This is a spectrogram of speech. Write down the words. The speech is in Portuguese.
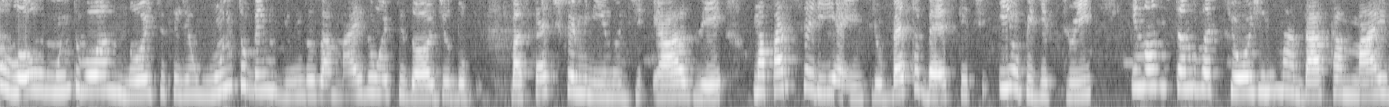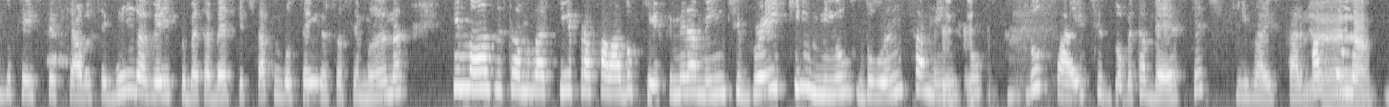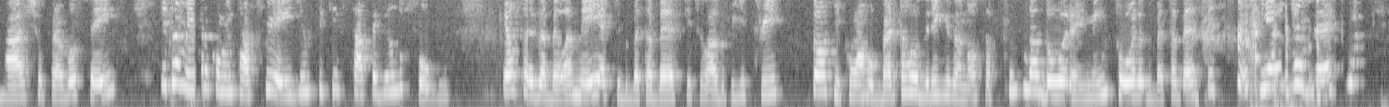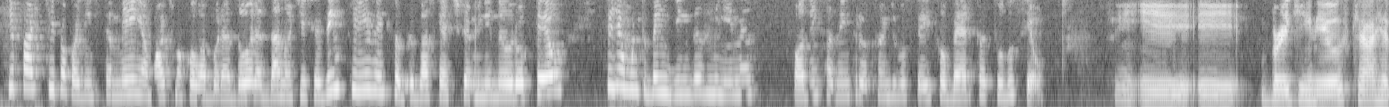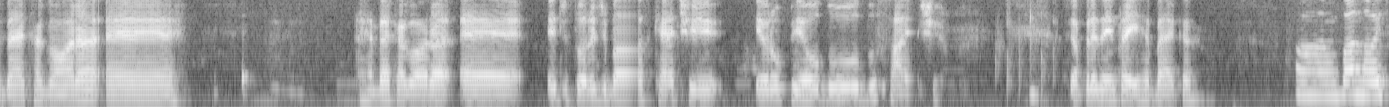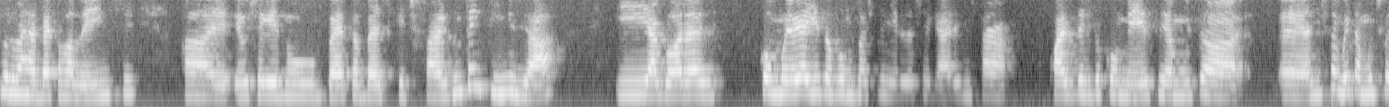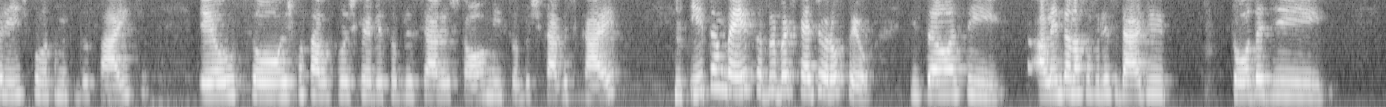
Alô, muito boa noite, sejam muito bem-vindos a mais um episódio do Basquete Feminino de A a Z, uma parceria entre o Beta Basket e o Big Three. E nós estamos aqui hoje numa data mais do que especial, a segunda vez que o Beta Basket está com vocês essa semana. E nós estamos aqui para falar do quê? Primeiramente, breaking news do lançamento do site do Beta Basket, que vai estar passando yeah. aqui embaixo para vocês, e também para comentar a Free Agency que está pegando fogo. Eu sou a Isabela Meia, aqui do Beta Basket, lá do Big Tree. Estou aqui com a Roberta Rodrigues, a nossa fundadora e mentora do Beta Basket, e a Rebeca, que participa com a gente também, é uma ótima colaboradora, dá notícias incríveis sobre o basquete feminino europeu Sejam muito bem-vindas, meninas. Podem fazer a introdução de vocês, Roberta, tudo seu. Sim, e, e breaking news que a Rebeca agora é. A Rebeca agora é editora de basquete europeu do, do site. Se apresenta aí, Rebeca. Uh, boa noite, meu nome é Rebeca Valente. Uh, eu cheguei no Beta Basket faz um tempinho já. E agora como eu e a Isa fomos as primeiras a chegar, a gente está quase desde o começo e é muita. É, a gente também está muito feliz com o lançamento do site. Eu sou responsável por escrever sobre o Seattle Storm e sobre o Chicago Sky e também sobre o basquete europeu. Então, assim, além da nossa felicidade toda de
